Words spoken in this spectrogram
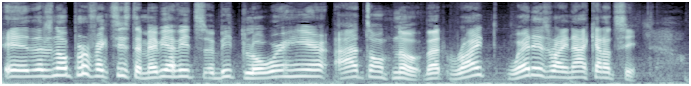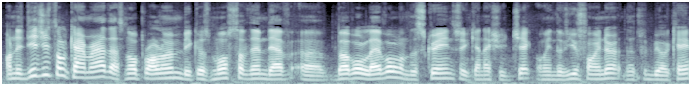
uh, there's no perfect system. Maybe have it a bit lower here. I don't know. But right where it is right now I cannot see. On a digital camera that's no problem because most of them they have a bubble level on the screen so you can actually check or in the viewfinder that would be okay.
